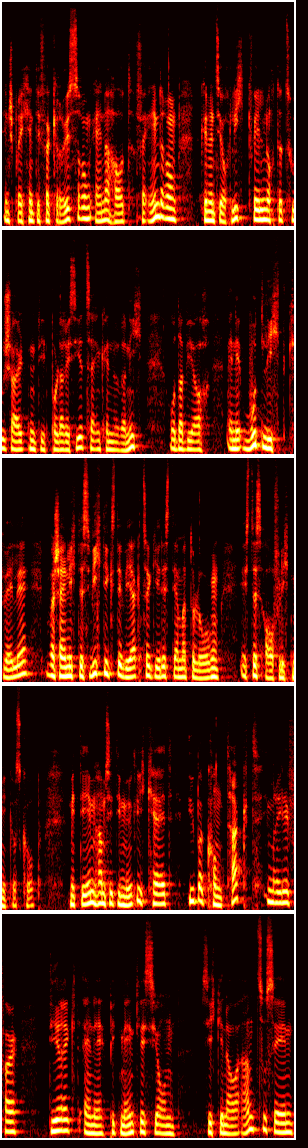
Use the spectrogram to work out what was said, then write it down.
entsprechende Vergrößerung einer Hautveränderung. Da können Sie auch Lichtquellen noch dazu schalten, die polarisiert sein können oder nicht, oder wie auch eine Woodlichtquelle. Wahrscheinlich das wichtigste Werkzeug jedes Dermatologen ist das Auflichtmikroskop. Mit dem haben Sie die Möglichkeit, über Kontakt im Regelfall direkt eine Pigmentläsion sich genauer anzusehen,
